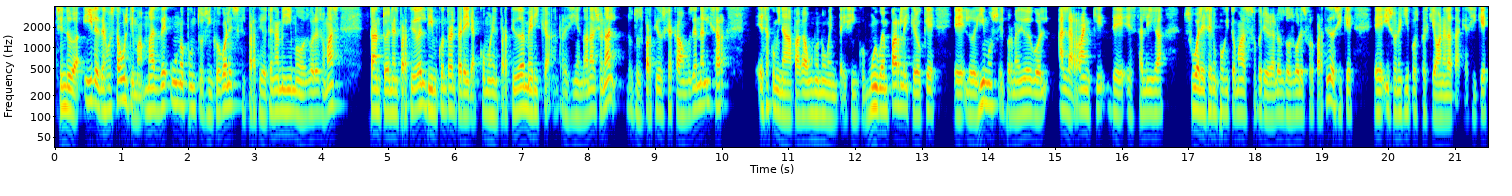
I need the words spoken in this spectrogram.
Sin duda. Y les dejo esta última, más de 1.5 goles, el partido tenga mínimo dos goles o más, tanto en el partido del DIM contra el Pereira como en el partido de América recibiendo a Nacional, los dos partidos que acabamos de analizar, esa combinada paga 1.95. Muy buen parle y creo que eh, lo dijimos, el promedio de gol al arranque de esta liga suele ser un poquito más superior a los dos goles por partido, así que, eh, y son equipos pues que van al ataque. Así que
